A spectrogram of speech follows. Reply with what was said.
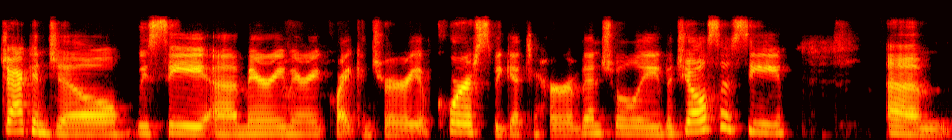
Jack and Jill. We see uh, Mary, Mary, quite contrary. Of course, we get to her eventually, but you also see um,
